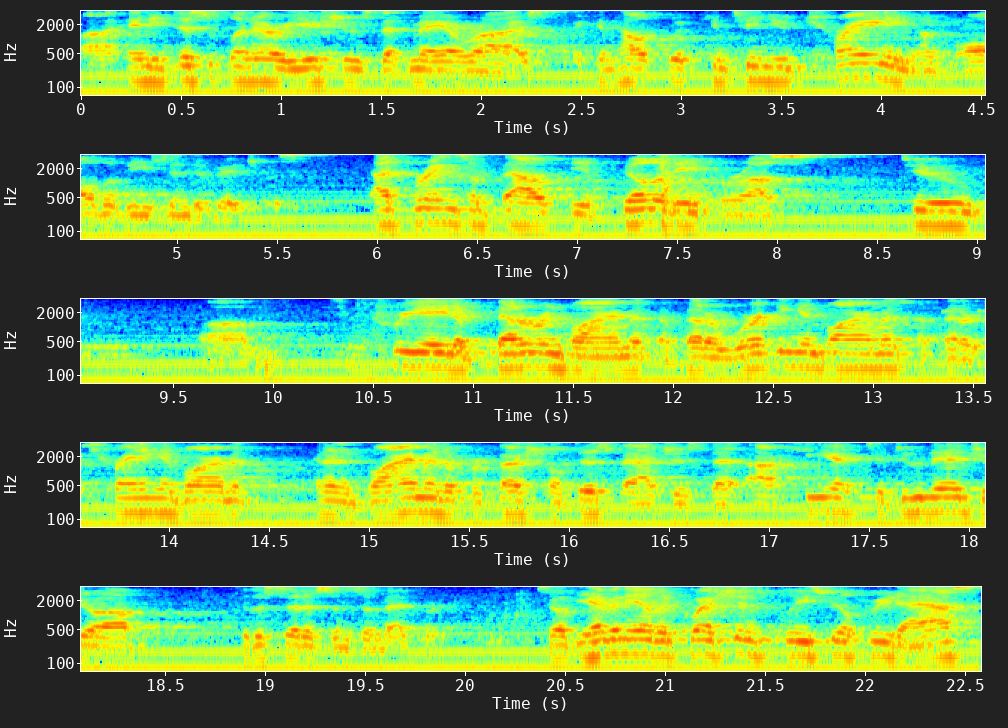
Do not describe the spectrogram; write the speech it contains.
uh, any disciplinary issues that may arise, It can help with continued training of all of these individuals. That brings about the ability for us to um, to create a better environment, a better working environment, a better training environment, and an environment of professional dispatchers that are here to do their job to the citizens of Medford. So if you have any other questions, please feel free to ask,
